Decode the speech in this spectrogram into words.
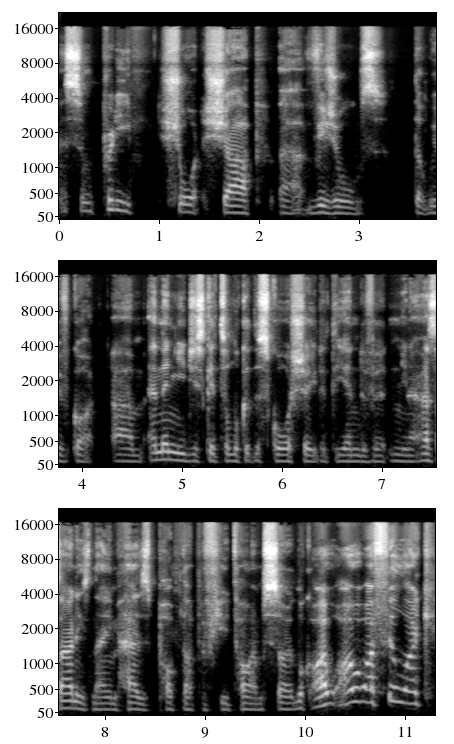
uh, some pretty short, sharp uh, visuals that we've got, um, and then you just get to look at the score sheet at the end of it. And you know, Arzani's name has popped up a few times. So look, I, I, I feel like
